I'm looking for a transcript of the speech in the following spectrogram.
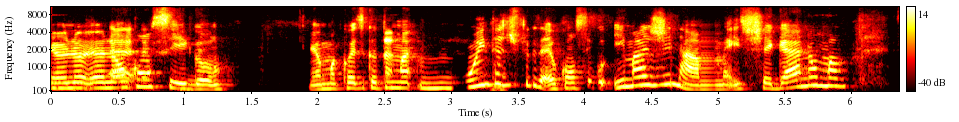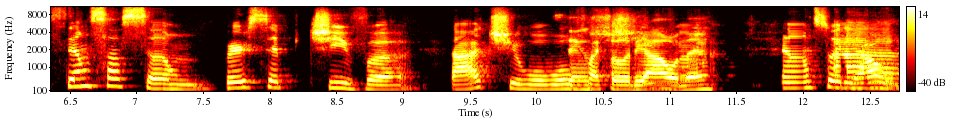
Eu não, eu não é... consigo. É uma coisa que eu tenho muita dificuldade. Eu consigo imaginar, mas chegar numa sensação perceptiva, tátil ou olfativa, sensorial, né? Sensorial, ah.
